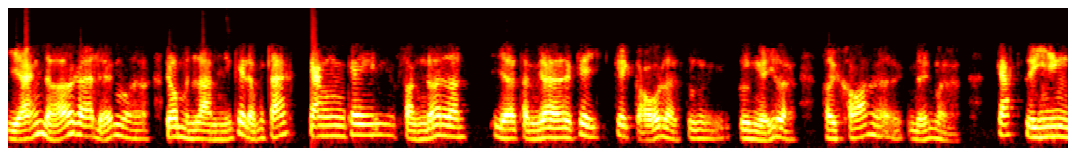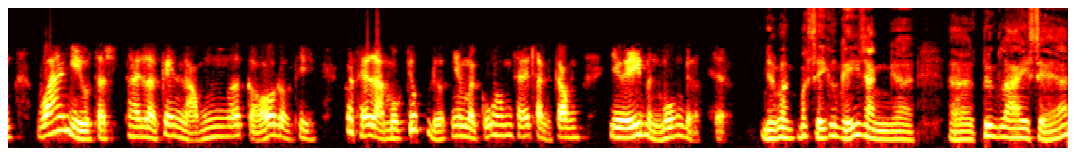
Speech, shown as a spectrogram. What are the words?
giãn nở ra để mà cho mình làm những cái động tác căng cái phần đó lên dạ thành ra cái cái cổ là tôi tôi nghĩ là hơi khó để mà cắt. Tuy nhiên quá nhiều thịt hay là cái nọng ở cổ rồi thì có thể làm một chút được nhưng mà cũng không thể thành công như ý mình muốn được. Dạ. dạ vâng, bác sĩ có nghĩ rằng à, à, tương lai sẽ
